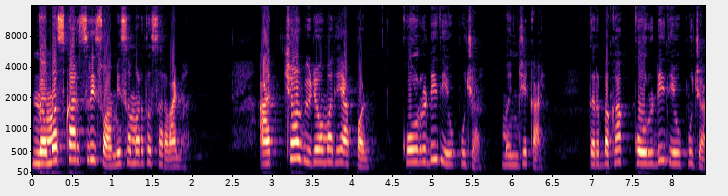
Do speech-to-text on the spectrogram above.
नमस्कार श्री स्वामी समर्थ सर्वांना. आजच्या व्हिडिओमध्ये आपण कोरडी देवपूजा म्हणजे काय? तर बघा कोरडी देवपूजा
